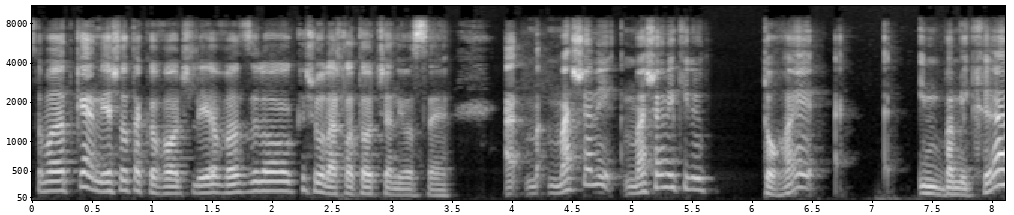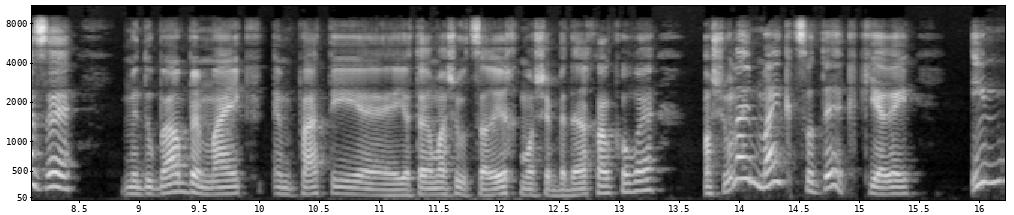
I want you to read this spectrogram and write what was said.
זאת אומרת, כן, יש לו את הכבוד שלי, אבל זה לא קשור להחלטות שאני עושה. אה, מה שאני, מה שאני כאילו תוהה, אם במקרה הזה מדובר במייק אמפתי אה, יותר ממה שהוא צריך, כמו שבדרך כלל קורה, או שאולי מייק צודק, כי הרי אם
